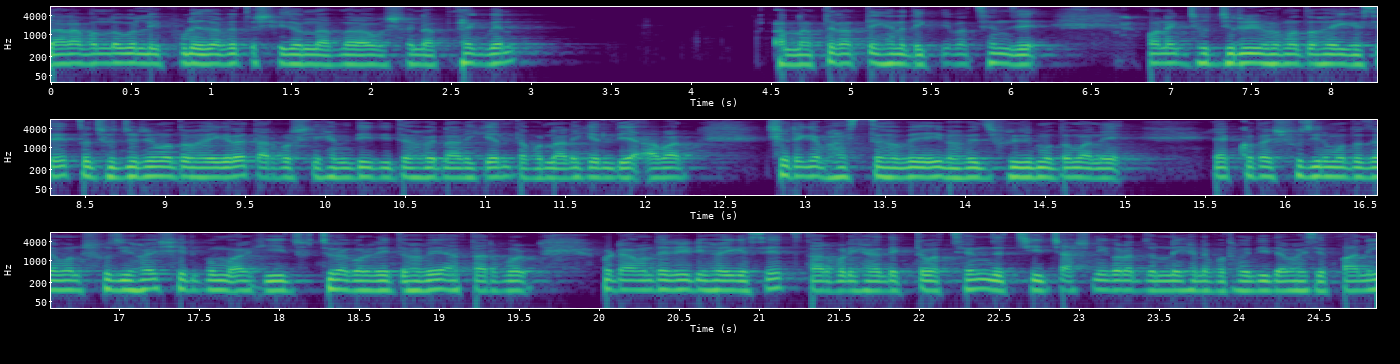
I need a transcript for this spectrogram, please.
নাড়া বন্ধ করলে পুড়ে যাবে, তো সেই জন্য আপনারা অবশ্যই নাড়তে থাকবেন। আর নাড়তে নাড়তে এখানে দেখতে পাচ্ছেন যে অনেক ঝুরঝুরির মতো হয়ে গেছে। তো ঝুরঝুরির মতো হয়ে গেলে তারপর সেখানে দিয়ে দিতে হবে নারিকেল, তারপর নারিকেল দিয়ে আবার সেটাকে ভাজতে হবে। এইভাবে ঝুরির মতো মানে এক কথায় সুজির মতো যেমন সুজি হয়, সেরকম আর কি ঝুরঝুরা করে নিতে হবে। আর তারপর ওটা আমাদের রেডি হয়ে গেছে। তারপর এখানে দেখতে পাচ্ছেন যে চি, চাশনি করার জন্য এখানে প্রথমে দেওয়া হয়েছে পানি।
